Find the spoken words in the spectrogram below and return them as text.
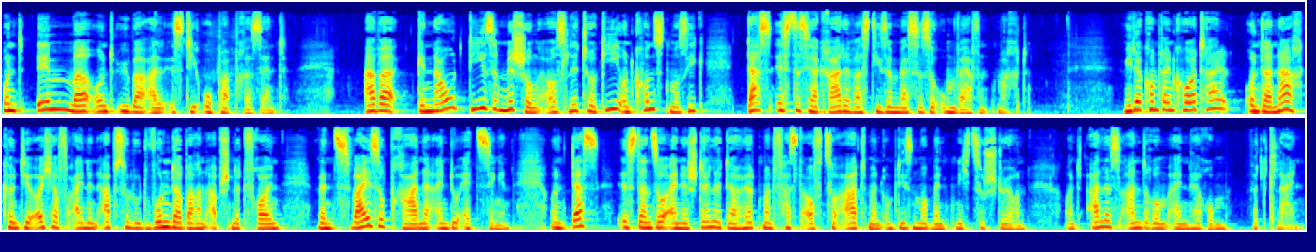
und immer und überall ist die Oper präsent. Aber genau diese Mischung aus Liturgie und Kunstmusik, das ist es ja gerade, was diese Messe so umwerfend macht. Wieder kommt ein Chorteil und danach könnt ihr euch auf einen absolut wunderbaren Abschnitt freuen, wenn zwei Soprane ein Duett singen. Und das ist dann so eine Stelle, da hört man fast auf zu atmen, um diesen Moment nicht zu stören. Und alles andere um einen herum wird klein.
